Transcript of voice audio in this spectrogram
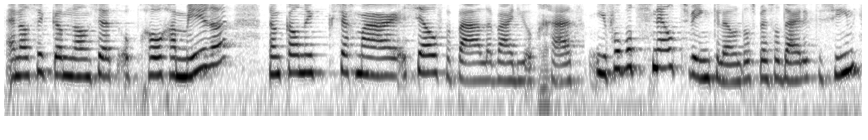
En als ik hem dan zet op programmeren, dan kan ik zeg maar zelf bepalen waar die op gaat. Bijvoorbeeld snel twinkelen, want dat is best wel duidelijk te zien.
